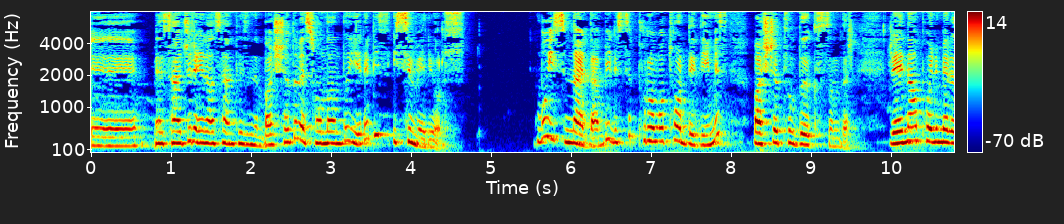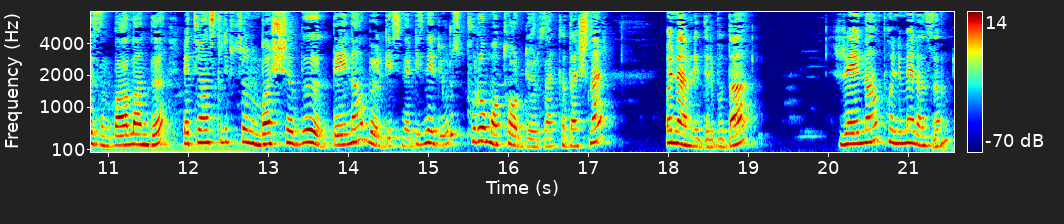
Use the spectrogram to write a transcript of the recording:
e, mesajcı RNA sentezinin başladığı ve sonlandığı yere biz isim veriyoruz. Bu isimlerden birisi promotor dediğimiz başlatıldığı kısımdır. RNA polimerazın bağlandığı ve transkripsiyonun başladığı DNA bölgesine biz ne diyoruz? Promotor diyoruz arkadaşlar. Önemlidir bu da. RNA polimerazın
